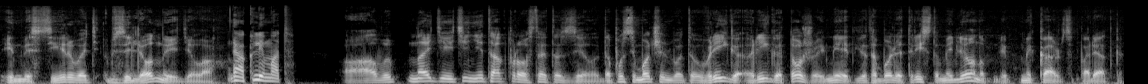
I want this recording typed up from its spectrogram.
инвестировать в зеленые дела. Да, климат. А вы найдите, не так просто это сделать. Допустим, очень вот в Рига, Рига тоже имеет где-то более 300 миллионов, мне, кажется, порядка,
